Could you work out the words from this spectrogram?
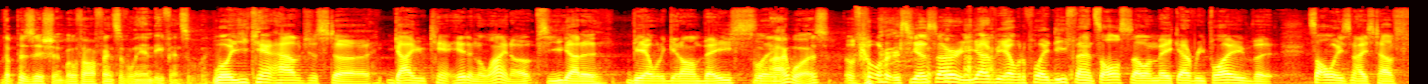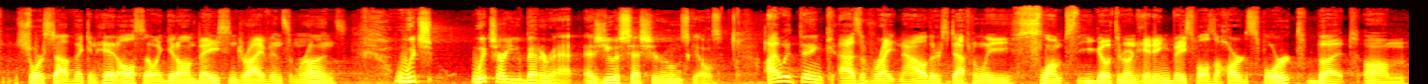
the position, both offensively and defensively? Well, you can't have just a guy who can't hit in the lineup, so you got to be able to get on base. Like, I was, of course, yes, sir. you got to be able to play defense also and make every play. But it's always nice to have shortstop that can hit also and get on base and drive in some runs. Which which are you better at as you assess your own skills? I would think as of right now, there's definitely slumps that you go through in hitting. Baseball is a hard sport, but um,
